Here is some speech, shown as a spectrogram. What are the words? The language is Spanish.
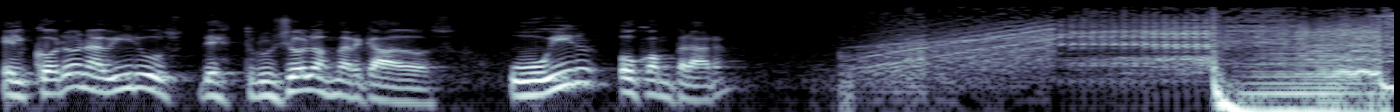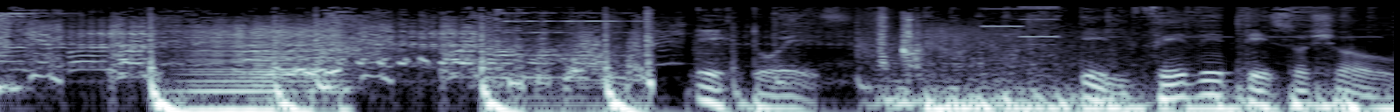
El coronavirus destruyó los mercados. ¿Huir o comprar? Esto es el Fede Teso Show.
